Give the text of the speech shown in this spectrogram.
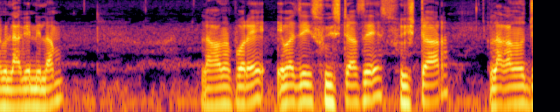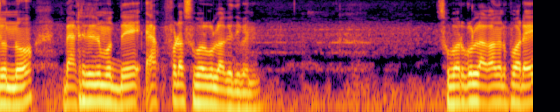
আমি লাগিয়ে নিলাম। লাগানোর পরে এবার যেই সুইচটা আছে, সুইচটার লাগানোর জন্য ব্যাটারির মধ্যে এক ফোঁটা সুপারগুলো লাগিয়ে দেবেন। সুপারগুলো লাগানোর পরে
